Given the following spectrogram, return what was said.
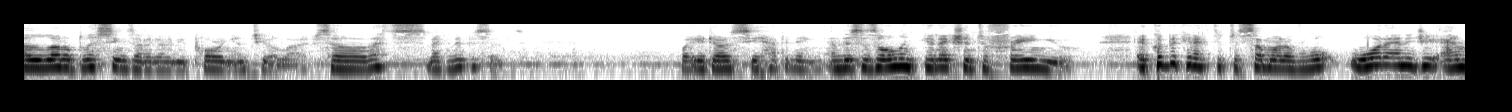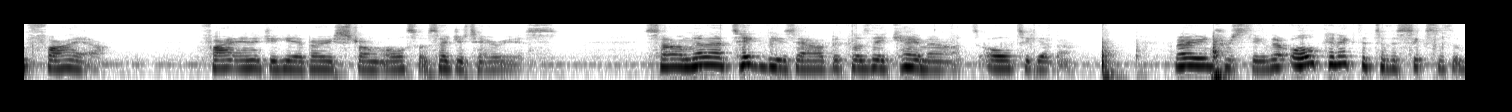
a lot of blessings that are going to be pouring into your life. So that's magnificent what you don't see happening. And this is all in connection to freeing you. It could be connected to someone of water energy and fire. Fire energy here very strong also, Sagittarius. So I'm going to take these out because they came out all together. Very interesting. They're all connected to the six system.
